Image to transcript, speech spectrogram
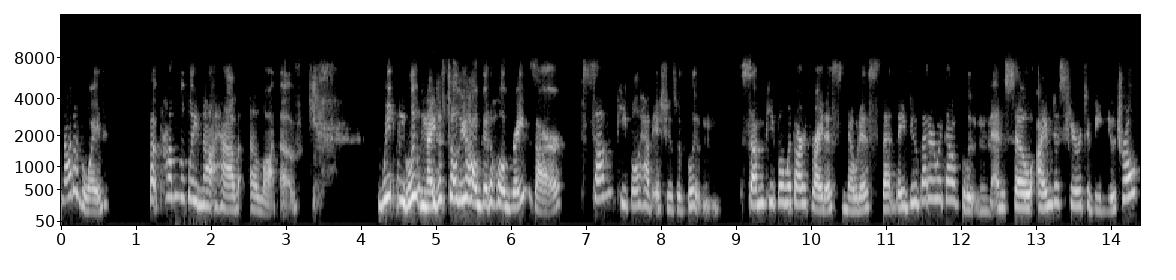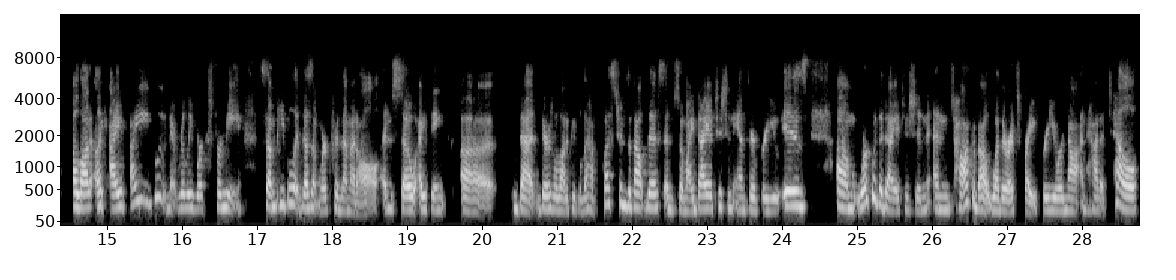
not avoid, but probably not have a lot of wheat and gluten, I just told you how good whole grains are. Some people have issues with gluten. Some people with arthritis notice that they do better without gluten. And so I'm just here to be neutral. A lot of like I, I eat gluten, it really works for me. Some people it doesn't work for them at all. And so I think uh, that there's a lot of people that have questions about this. And so my dietitian answer for you is um, work with a dietitian and talk about whether it's right for you or not and how to tell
